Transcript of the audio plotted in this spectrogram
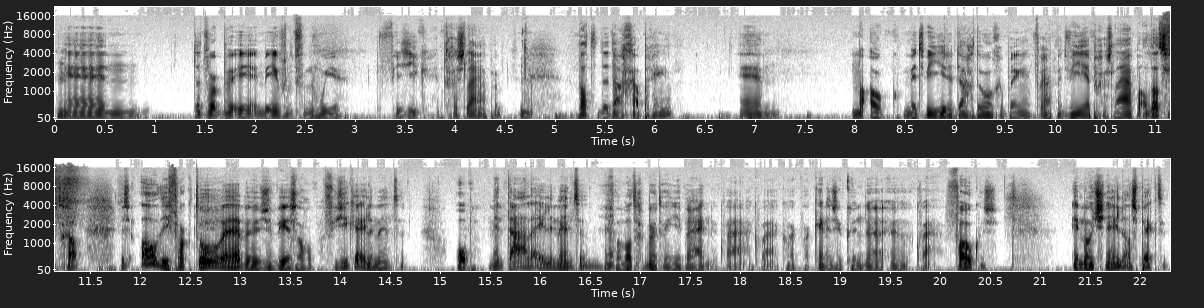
Hm. En dat wordt be- beïnvloed van hoe je fysiek hebt geslapen, Ja. wat de dag gaat brengen. Ehm, maar ook met wie je de dag door gaat brengen, vooruit met wie je hebt geslapen, al dat soort grap. Dus al die factoren hebben dus een weerslag op fysieke elementen, op mentale elementen, Ja. van wat gebeurt er in je brein qua, qua, qua, qua kennis en kunde, eh, qua focus, emotionele aspecten.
